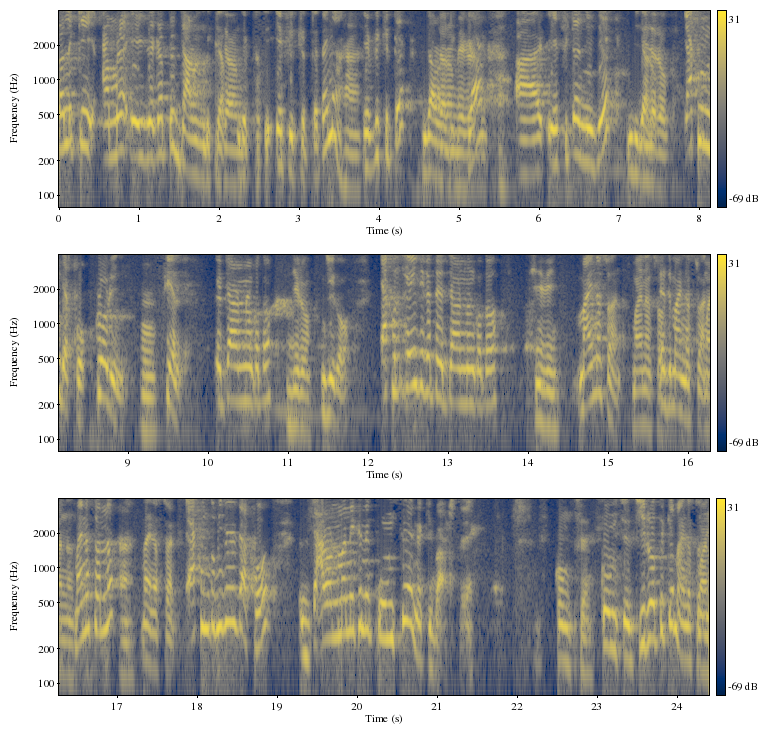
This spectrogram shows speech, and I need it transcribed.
তাহলে কি আমরা এই জায়গাতে জারণ বিক্রিয়া দেখতেছি এফি ক্ষেত্রে তাই না? হ্যাঁ। এফি ক্ষেত্রে জারণ বিক্রিয়া আর এফিটা নিজে বিজারক। এখন দেখো ক্লোরিন। সিএল এর জারণ মান কত? জিরো জিরো এখন এই জায়গাতে জারণ মান কত? থ্রি। মাইনাস ওয়ান মাইনাস যে মাইনাস ওয়ান মাইনাস ওয়ান না? হ্যাঁ। মাইনাস ওয়ান এখন তুমি যদি দেখো জারণ মান এখানে কমছে নাকি বাড়ছে? কমছে। কমছে। জিরো থেকে মাইনাস ওয়ান।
